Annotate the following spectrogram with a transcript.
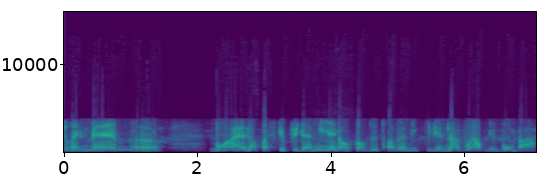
sur elle-même. euh, bon, elle a presque plus d'amis, elle a encore deux trois amis qui viennent la voir, mais bon bah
